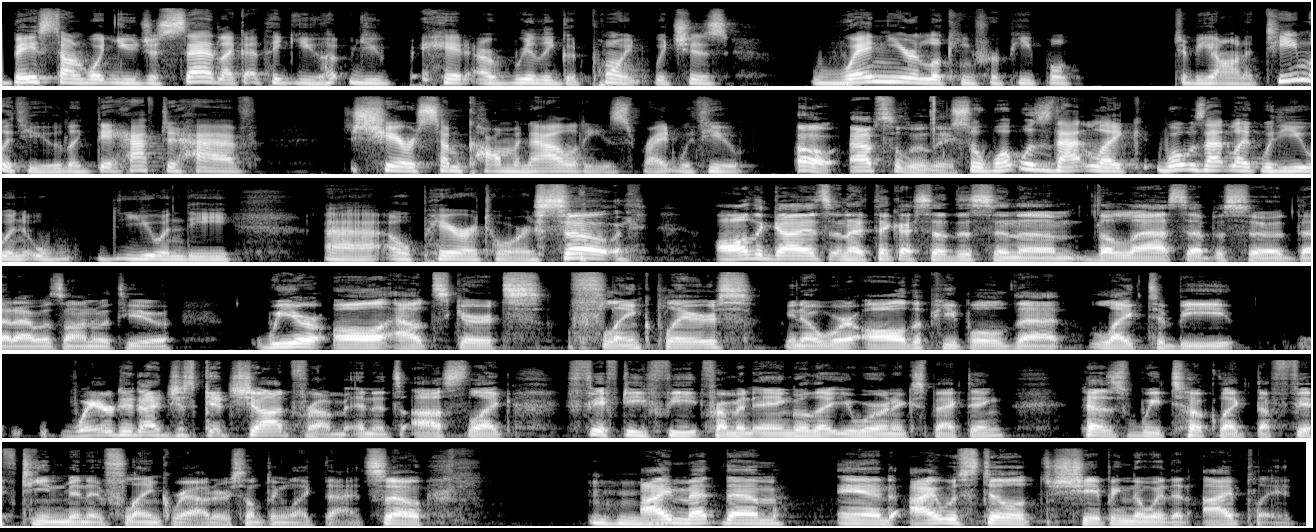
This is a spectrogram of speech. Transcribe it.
based on what you just said, like I think you you hit a really good point, which is when you're looking for people to be on a team with you, like they have to have share some commonalities, right, with you. Oh, absolutely. So what was that like? What was that like with you and you and the uh, operators? So all the guys, and I think I said this in um, the last episode that I was on with you. We are all outskirts flank players. You know, we're all the people that like to be. Where did I just get shot from? And it's us like 50 feet from an angle that you weren't expecting because we took like the 15 minute flank route or something like that. So Mm-hmm. I met them and I was still shaping the way that I played.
